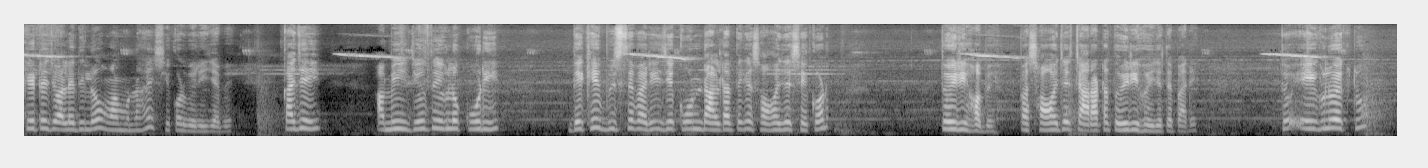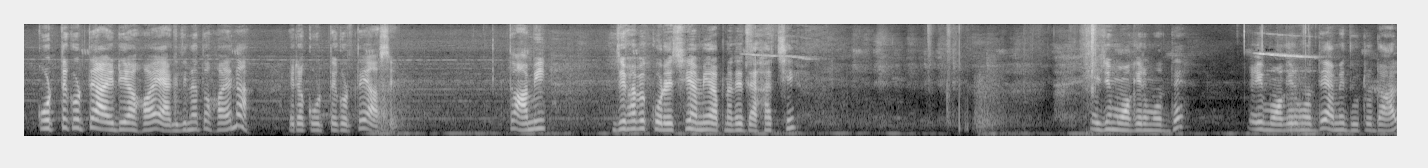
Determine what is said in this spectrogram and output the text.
কেটে জলে দিলেও আমার মনে হয় শিকড় বেরিয়ে যাবে। কাজেই আমি যেহেতু এগুলো করি, দেখে বুঝতে পারি যে কোন ডালটা থেকে সহজে শেকড় তৈরি হবে বা সহজে চারাটা তৈরি হয়ে যেতে পারে। তো এইগুলো একটু করতে করতে আইডিয়া হয়, একদিনে তো হয় না, এটা করতে করতে আসে। তো আমি যেভাবে করেছি, আমি আপনাদের দেখাচ্ছি। এই যে মগের মধ্যে, এই মগের মধ্যে আমি দুটো ডাল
